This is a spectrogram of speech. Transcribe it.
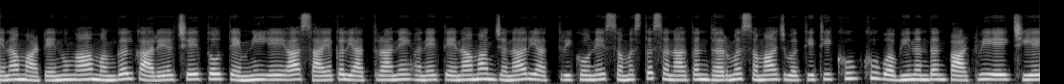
એના માટેનું આ મંગલ કાર્ય છે, તો તેમની એ આ સાયકલ યાત્રાને અને તેનામાં જનાર યાત્રિકોને સમસ્ત સનાતન ધર્મ સમાજ વતીથી ખૂબ ખૂબ અભિનંદન પાઠવીએ છીએ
